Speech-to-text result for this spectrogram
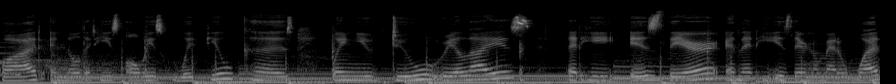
God and know that He's always with you. Because when you do realize that He is there and that He is there no matter what,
